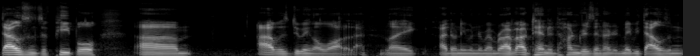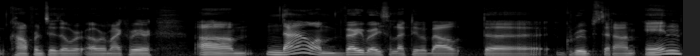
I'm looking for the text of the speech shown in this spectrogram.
thousands of people. Um, I was doing a lot of that. Like I don't even remember. I've attended hundreds and hundreds, maybe thousand conferences over over my career. Um, now I'm very very selective about the groups that I'm in,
